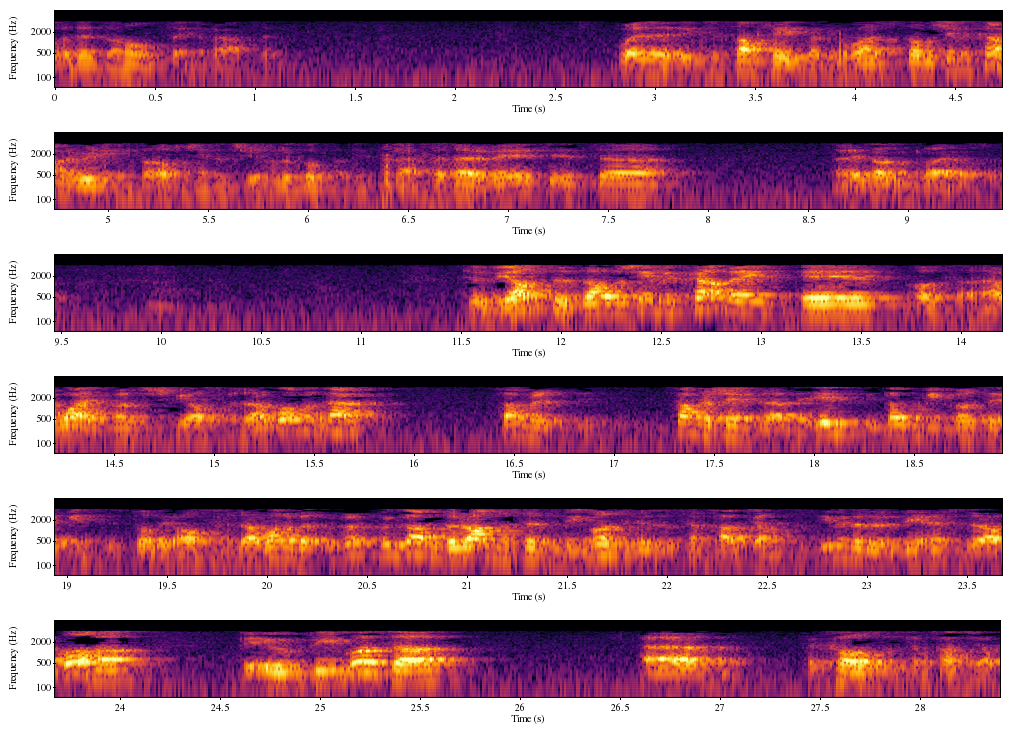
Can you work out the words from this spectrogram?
but there's a whole thing about it. Whether, because some people, I think, well, it's Shem is coming, really means Malachshin and Tzrichel Guf, I mean, that. But no, it's, it's, uh, no, it does apply also. To be honest, Dov Hashem is coming is Mutter. Now, why is Mutter should be Osman Rabbanon? That some some Rishonim that it, it doesn't mean Mutter; it means it's still be Osman Rabbanon. But for example, the Rambam says to be Mutter because it's Simchas Yom Even though it would be an Osman Rabbanon, it would be Mutter um, because of Simchas Yom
